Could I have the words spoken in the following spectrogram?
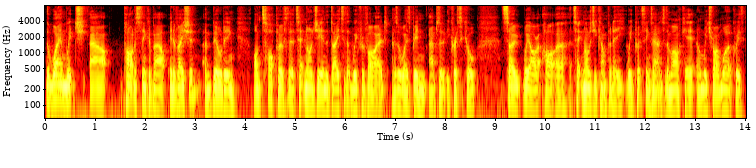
The way in which our partners think about innovation and building on top of the technology and the data that we provide has always been absolutely critical. So we are at heart a, a, technology company. We put things out into the market and we try and work with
